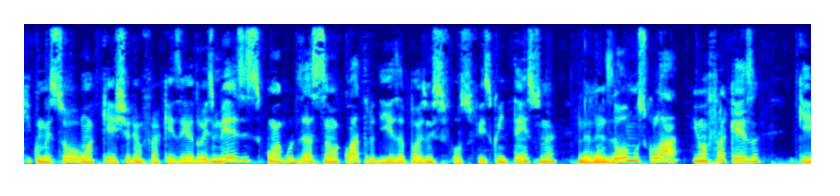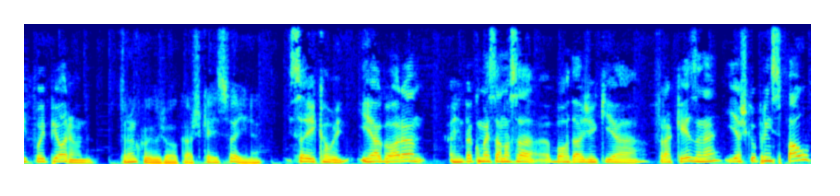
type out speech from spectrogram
que começou uma queixa de uma fraqueza há dois meses, com agudização a quatro dias após um esforço físico intenso, né? Beleza. Com dor muscular e uma fraqueza que foi piorando. Tranquilo, Joca. Acho que é isso aí, né? Isso aí, Cauê. E agora a gente vai começar a nossa abordagem aqui a fraqueza, né? E acho que o principal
